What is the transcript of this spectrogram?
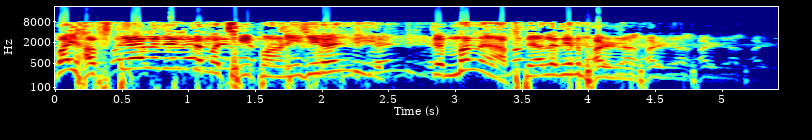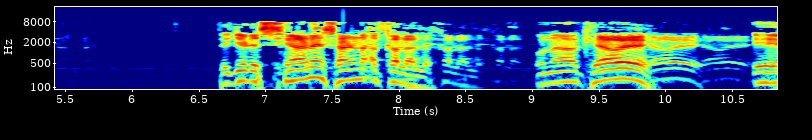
بھائی ہفتے والے دن تو مچھی پانی جی رہی ہے من ہفتے والے دن فڑنا جڑے سیانے سن اکل والے انہیں آخیا ہوئے اے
